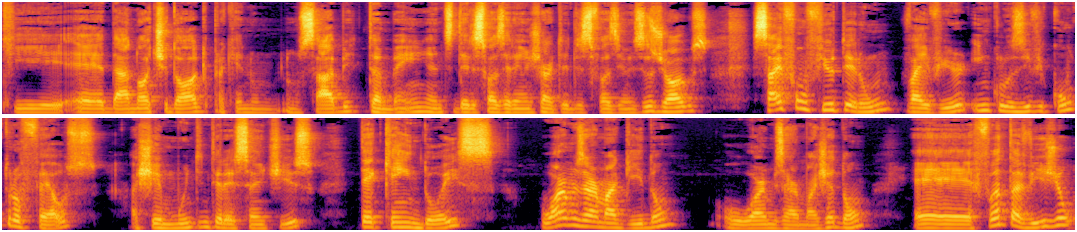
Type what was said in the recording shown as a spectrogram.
que é da Naughty Dog, para quem não, não sabe, também, antes deles fazerem Uncharted, eles faziam esses jogos. Siphon Filter 1 vai vir, inclusive com troféus, achei muito interessante isso. Tekken 2, Worms Armageddon, ou Worms Armageddon, é, Fantavision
